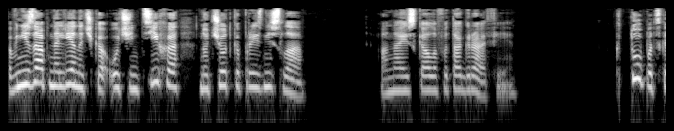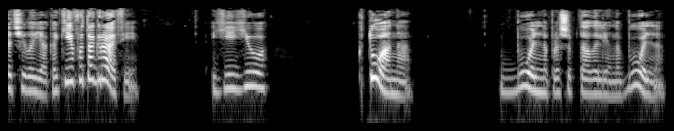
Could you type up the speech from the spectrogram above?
Внезапно Леночка очень тихо, но четко произнесла. Она искала фотографии. «Кто?» — подскочила я. «Какие фотографии?» «Ее...» «Кто она?» «Больно», — прошептала Лена, — «больно».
